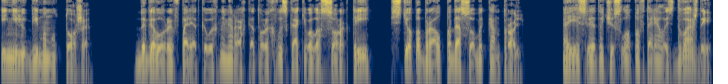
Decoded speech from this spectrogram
и нелюбимому тоже. Договоры в порядковых номерах которых выскакивало 43, Степа брал под особый контроль. А если это число повторялось дважды,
